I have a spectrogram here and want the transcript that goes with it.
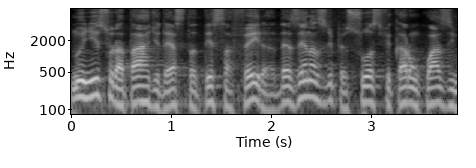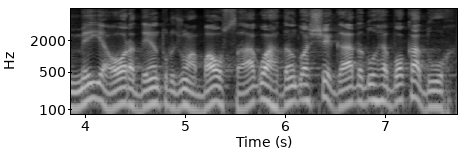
No início da tarde desta terça-feira, dezenas de pessoas ficaram quase meia hora dentro de uma balsa aguardando a chegada do rebocador.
